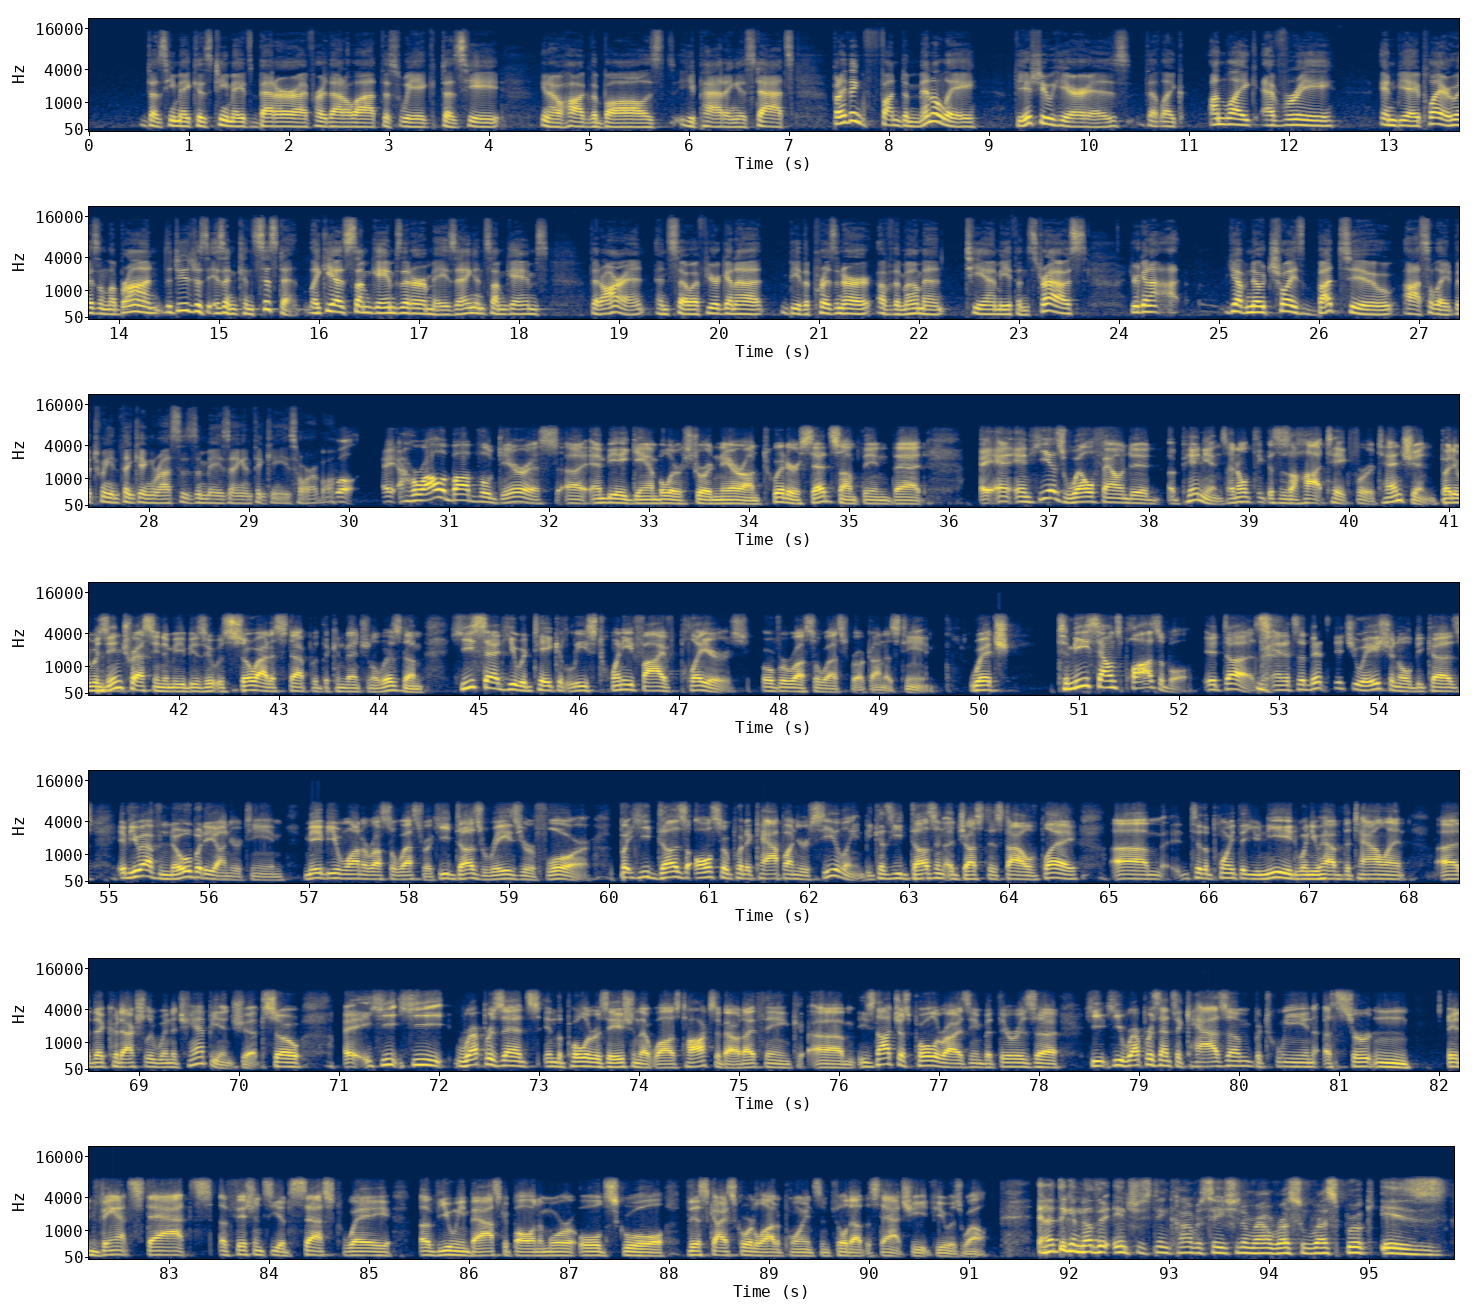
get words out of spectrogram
does he make his teammates better? I've heard that a lot this week. Does he, you know, hog the ball? Is he padding his stats? But I think fundamentally, the issue here is that, like, unlike every NBA player who isn't LeBron, the dude just isn't consistent. Like, he has some games that are amazing and some games that aren't. And so, if you're going to be the prisoner of the moment, TM Ethan Strauss, you're going to you have no choice but to oscillate between thinking Russ is amazing and thinking he's horrible. Well, Haralabob Voulgaris, uh, NBA gambler extraordinaire on Twitter, said something that, and, and he has well founded opinions. I don't think this is a hot take for attention, but it was interesting to me because it was so out of step with the conventional wisdom. He said he would take at least 25 players over Russell Westbrook on his team, which to me sounds plausible. It does. and it's a bit situational because if you have nobody on your team, maybe you want a Russell Westbrook. He does raise your floor, but he does also put a cap on your ceiling because he doesn't adjust his style of play um, to the point that you need when you have the talent uh, that could actually win a championship. So uh, he he represents in the polarization that Woz talks about. I think um, he's not just polarizing, but there is a he he represents a chasm between a certain advanced stats, efficiency obsessed way of viewing basketball in a more old school, this guy scored a lot of points and filled out the stat sheet view as well. And I think another interesting conversation around Russell Westbrook is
